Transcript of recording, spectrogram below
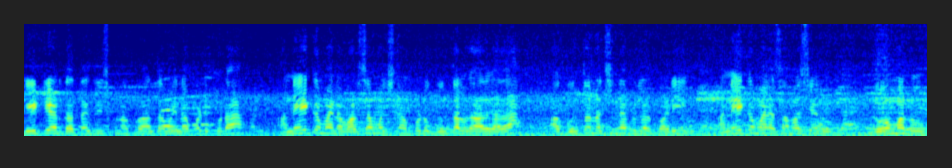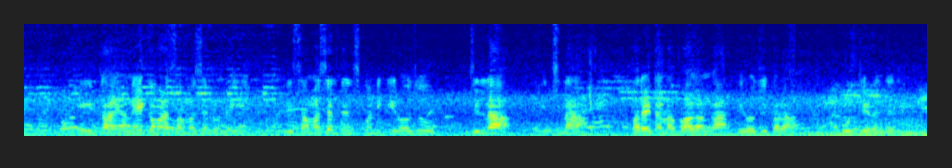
కేటీఆర్ దత్తత తీసుకున్న ప్రాంతం అయినప్పటికీ కూడా అనేకమైన వర్షం వచ్చినప్పుడు గుంతలు కాదు కదా ఆ గుంతల్లో చిన్నపిల్లలు పడి అనేకమైన సమస్యలు దోమలు ఇంకా అనేకమైన సమస్యలు ఉన్నాయి. ఈ సమస్యలు తెలుసుకోడానికి ఈరోజు జిల్లా ఇచ్చిన పర్యటన భాగంగా ఈరోజు ఇక్కడ పూర్తి చేయడం జరిగింది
